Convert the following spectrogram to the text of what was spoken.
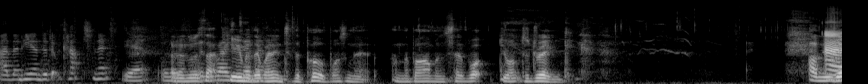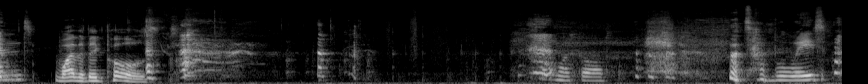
and then he ended up catching it. Yeah. And a- then there was that roast puma that went into the pub, wasn't it? And the barman said, "What do you want to drink?" And, he said, And why the big pause? oh my god, tumbleweed.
